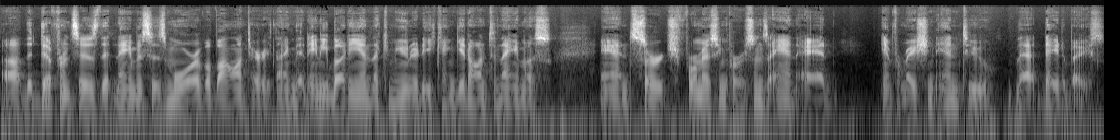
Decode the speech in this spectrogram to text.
Uh, the difference is that NamUs is more of a voluntary thing, that anybody in the community can get onto NamUs and search for missing persons and add information into that database.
